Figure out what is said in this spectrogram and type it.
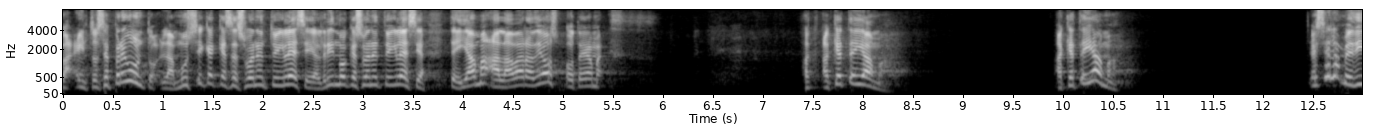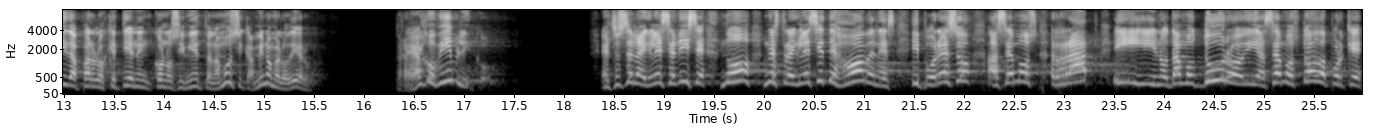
Va, entonces pregunto, ¿la música que se suena en tu iglesia y el ritmo que suena en tu iglesia te llama a alabar a Dios o te llama... ¿A, qué te llama? ¿A qué te llama? Esa es la medida para los que tienen conocimiento en la música. A mí no me lo dieron. Pero hay algo bíblico. Entonces la iglesia dice, no, nuestra iglesia es de jóvenes y por eso hacemos rap y, nos damos duro y hacemos todo porque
